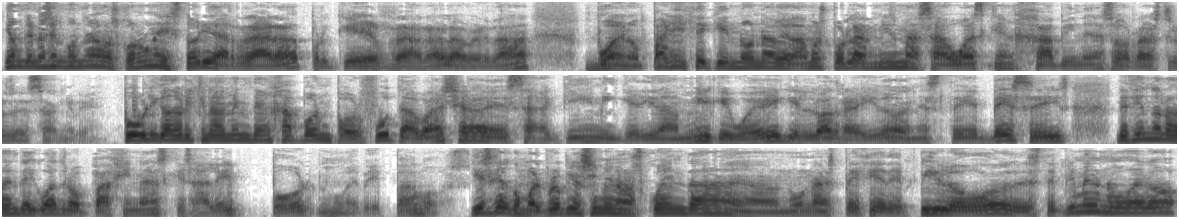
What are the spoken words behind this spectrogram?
Y aunque nos encontramos con una historia rara, porque es rara, la verdad, bueno, parece que no navegamos por las mismas aguas que en Happiness o Rastros de Sangre. Publicado originalmente en Japón por Futabasha, es aquí mi querida Milky Way quien lo ha traído en este B6 de 194 páginas que sale por 9 pavos. Y es que como el propio Shime nos cuenta en una especie de epílogo de este primer número,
